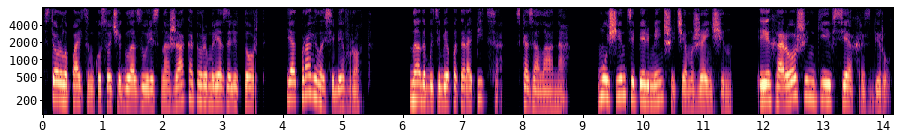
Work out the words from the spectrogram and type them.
стерла пальцем кусочек глазури с ножа, которым резали торт, и отправила себе в рот. «Надо бы тебе поторопиться», — сказала она. «Мужчин теперь меньше, чем женщин, и хорошенькие всех разберут».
